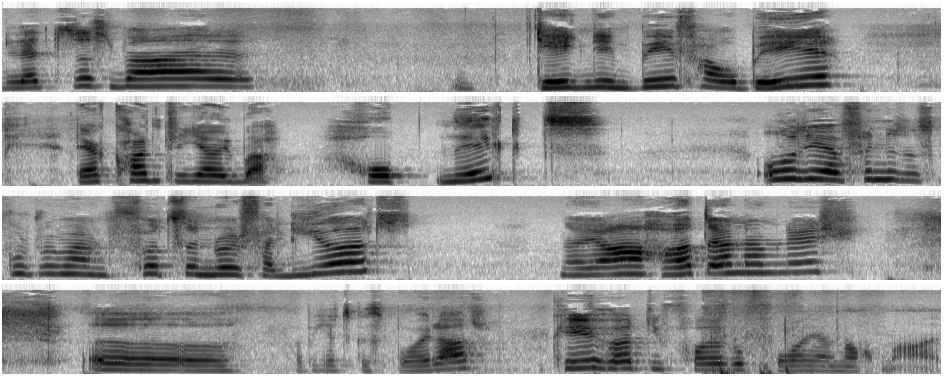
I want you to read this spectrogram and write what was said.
letztes Mal gegen den BVB. Der konnte ja überhaupt nichts. Oder er findet es gut, wenn man 14-0 verliert. Naja, hat er nämlich. Äh, habe ich jetzt gespoilert? Okay, hört die Folge vorher nochmal.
